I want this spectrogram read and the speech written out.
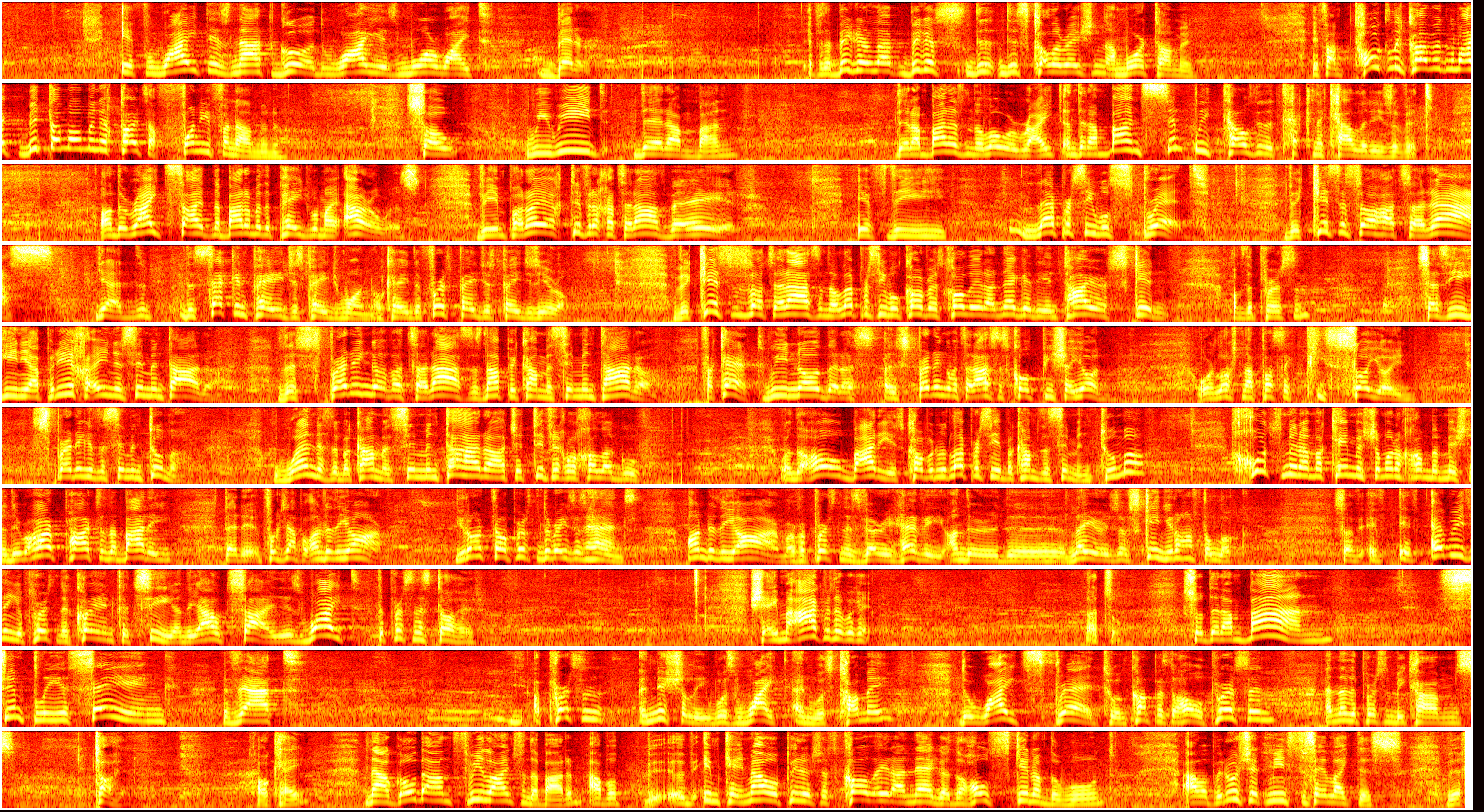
If white is not good, why is more white better? If the bigger biggest di- discoloration, I'm more tummy. If I'm totally covered in white, it's a funny phenomenon. So we read the Ramban. The Ramban is in the lower right, and the Ramban simply tells you the technicalities of it. On the right side, in the bottom of the page where my arrow is, if the leprosy will spread, the kisasa hatzaras. Yeah, the, the second page is page one. Okay, the first page is page zero. The kisasa hatzaras and the leprosy will cover as nega the entire skin of the person. Says he, he The spreading of a tzaras does not become a simintara. Faket, we know that a, a spreading of a tzaras is called pishayon, or loshna pasek pisoyon. Spreading is a simintuma. When does it become a simintara? When the whole body is covered with leprosy, it becomes a simintuma. There are parts of the body that, for example, under the arm, you don't tell a person to raise his hands. Under the arm, or if a person is very heavy, under the layers of skin, you don't have to look. So if, if everything a person, the kohen, could see on the outside is white, the person is tahir. That's all. So the Ramban simply is saying that a person initially was white and was tame, the white spread to encompass the whole person, and then the person becomes tahir. Okay. Now go down three lines from the bottom. Uh, the whole skin of the wound. It means to say like this. A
